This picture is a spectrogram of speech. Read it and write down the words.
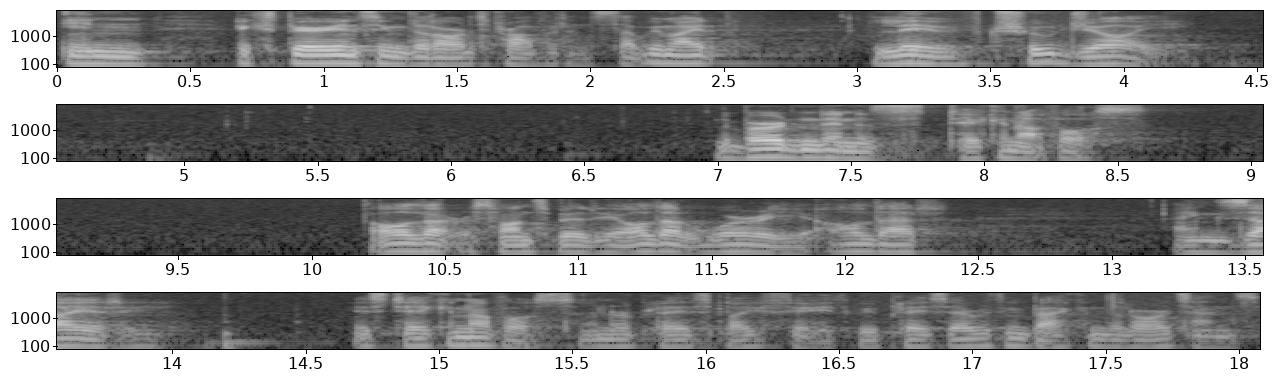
in experiencing the Lord's providence, that we might live true joy. The burden then is taken off us. All that responsibility, all that worry, all that anxiety is taken off us and replaced by faith. We place everything back in the Lord's hands.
